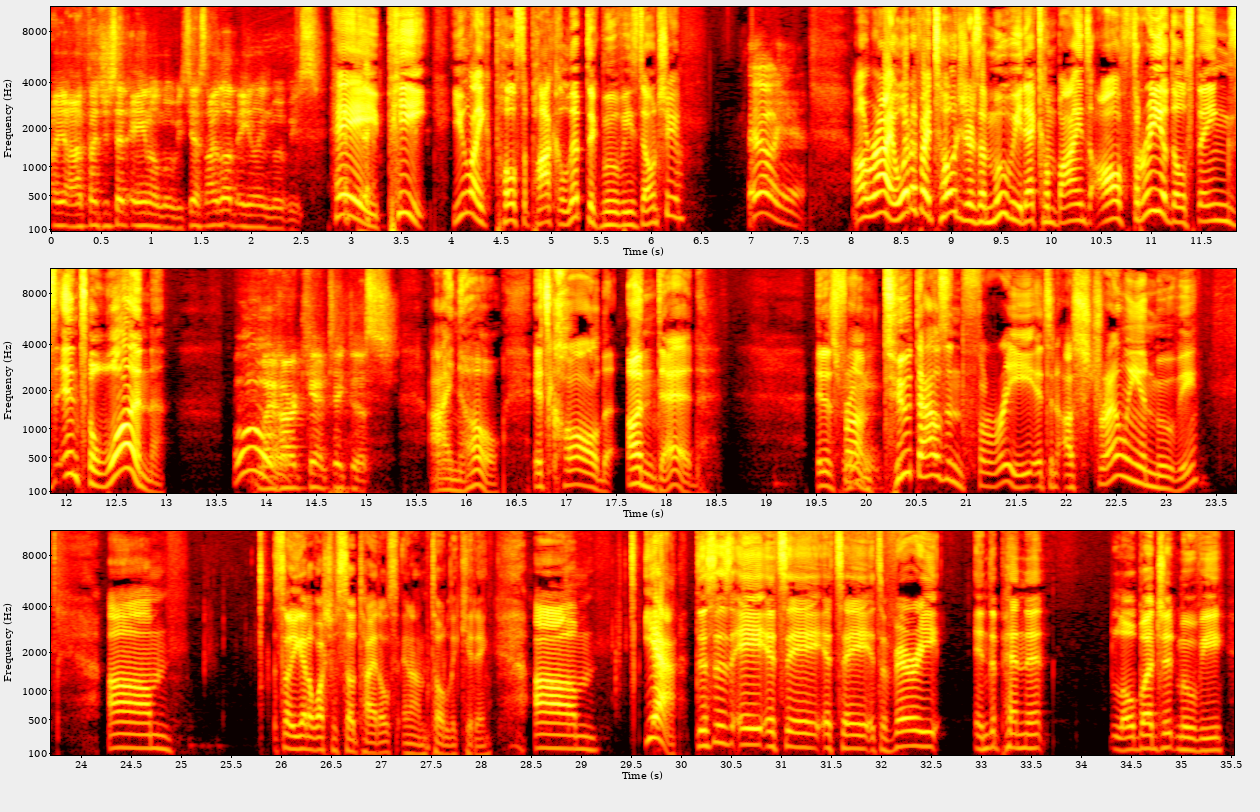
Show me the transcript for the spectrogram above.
Oh, yeah, I thought you said anal movies. Yes, I love alien movies. Hey, Pete, you like post-apocalyptic movies, don't you? Hell yeah. All right. What if I told you there's a movie that combines all three of those things into one? Ooh. My heart can't take this. I know. It's called Undead. It is from Ooh. 2003. It's an Australian movie. Um so you got to watch with subtitles and I'm totally kidding. Um yeah, this is a it's a it's a it's a very independent low budget movie.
